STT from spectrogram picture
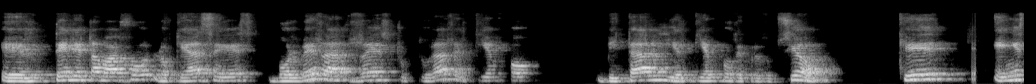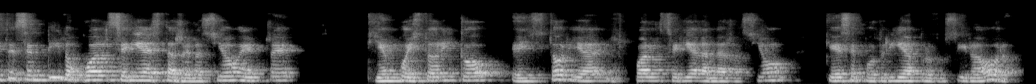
el teletrabajo lo que hace es volver a reestructurar el tiempo vital y el tiempo de producción. Que en este sentido, ¿cuál sería esta relación entre tiempo histórico e historia y cuál sería la narración que se podría producir ahora?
